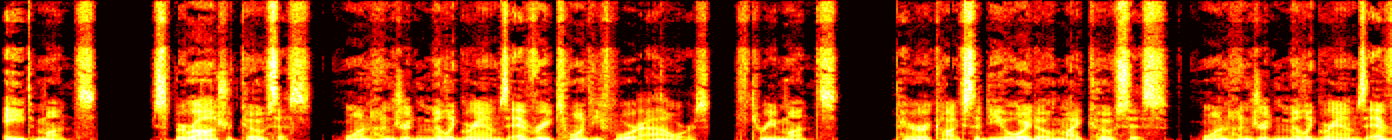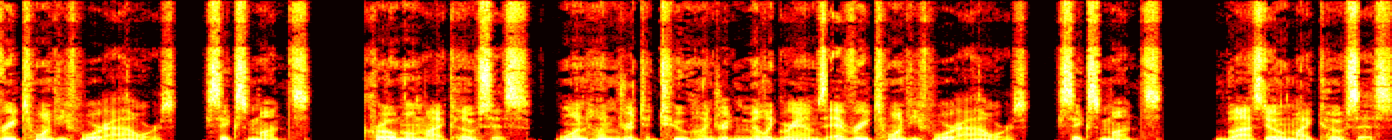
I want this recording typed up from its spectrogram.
8 months. Sporotrichosis, 100 mg every 24 hours, 3 months. Paracoccidioidomycosis, 100 mg every 24 hours, 6 months. Chromomycosis, 100 to 200 mg every 24 hours, 6 months. Blastomycosis,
